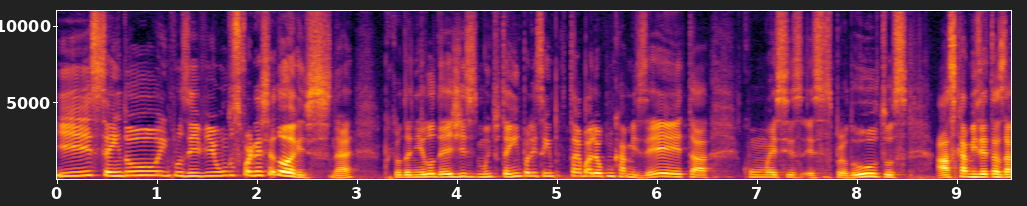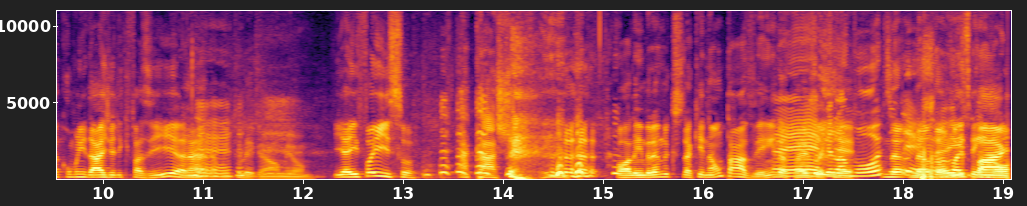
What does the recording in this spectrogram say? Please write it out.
e sendo, inclusive, um dos fornecedores, né? Porque o Danilo, desde muito tempo, ele sempre trabalhou com camiseta, com esses, esses produtos, as camisetas da comunidade ele que fazia, né? Era muito legal, meu. E aí foi isso. A caixa. Ó, lembrando que isso daqui não tá à venda, tá? É, Isso aqui pelo é, amor de Não, Deus. não, isso não aí faz parte.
